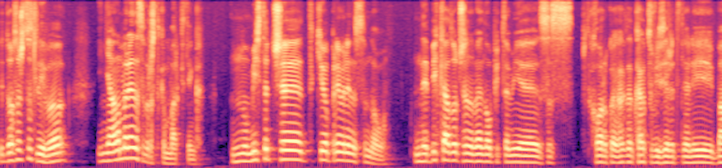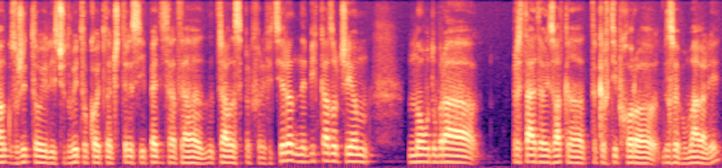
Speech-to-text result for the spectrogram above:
е доста щастлива и няма намерение да се връща към маркетинг. Но мисля, че такива примери не са много. Не бих казал, че на мен опита ми е с хора, как, както визирате, нали, банков служител или счетовител, който на 45 сега трябва, трябва да се преквалифицира. Не бих казал, че имам много добра представителна извадка на такъв тип хора да сме помагали.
